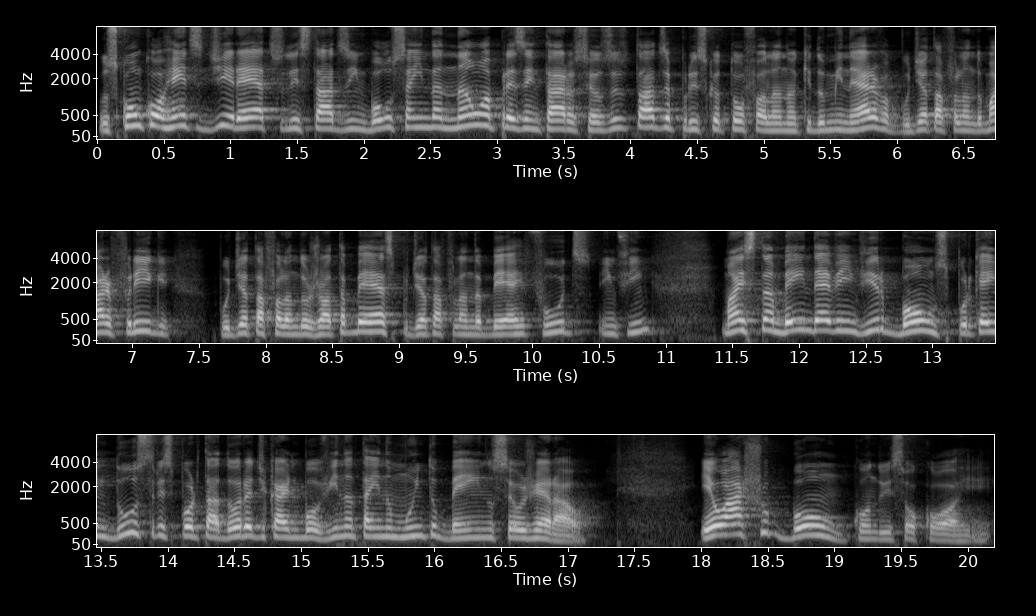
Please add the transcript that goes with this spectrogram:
os concorrentes diretos listados em bolsa ainda não apresentaram seus resultados, é por isso que eu estou falando aqui do Minerva, podia estar tá falando do Marfrig, podia estar tá falando do JBS, podia estar tá falando da BR Foods, enfim. Mas também devem vir bons, porque a indústria exportadora de carne bovina está indo muito bem no seu geral. Eu acho bom quando isso ocorre.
